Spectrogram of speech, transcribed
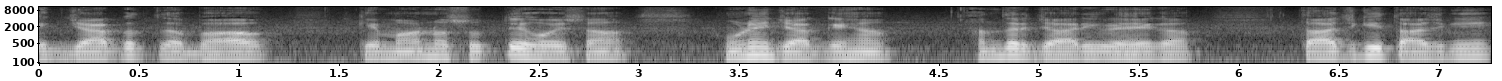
ਇੱਕ ਜਾਗਤ ਦਾ ਭਾਵ ਕਿ ਮਾਨੋ ਸੁੱਤੇ ਹੋਏ ਸਾਂ, ਹੁਣੇ ਜਾਗੇ ਹਾਂ, ਅੰਦਰ ਜਾਰੀ ਰਹੇਗਾ। ਤਾਜ਼ਗੀ ਤਾਜ਼ਗੀ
